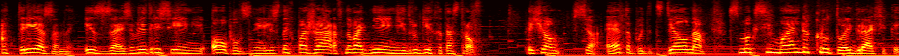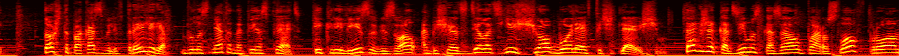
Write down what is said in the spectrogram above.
отрезаны из-за землетрясений, оползней, лесных пожаров, наводнений и других катастроф. Причем все это будет сделано с максимально крутой графикой – то, что показывали в трейлере, было снято на PS5, и к релизу визуал обещают сделать еще более впечатляющим. Также Кадзима сказал пару слов про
